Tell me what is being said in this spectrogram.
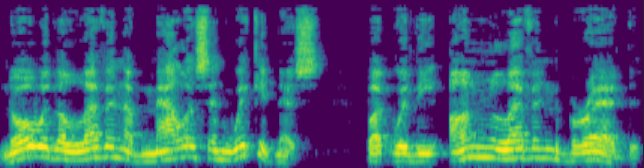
nor with the leaven of malice and wickedness, but with the unleavened bread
